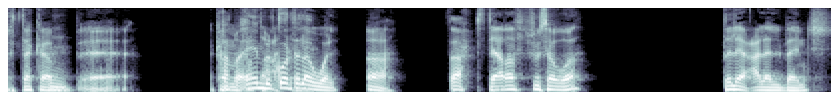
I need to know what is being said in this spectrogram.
ارتكب آه خطأين بال quarter الأول. آه. صح. بس تعرف شو سوى؟ طلع على ال bench.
